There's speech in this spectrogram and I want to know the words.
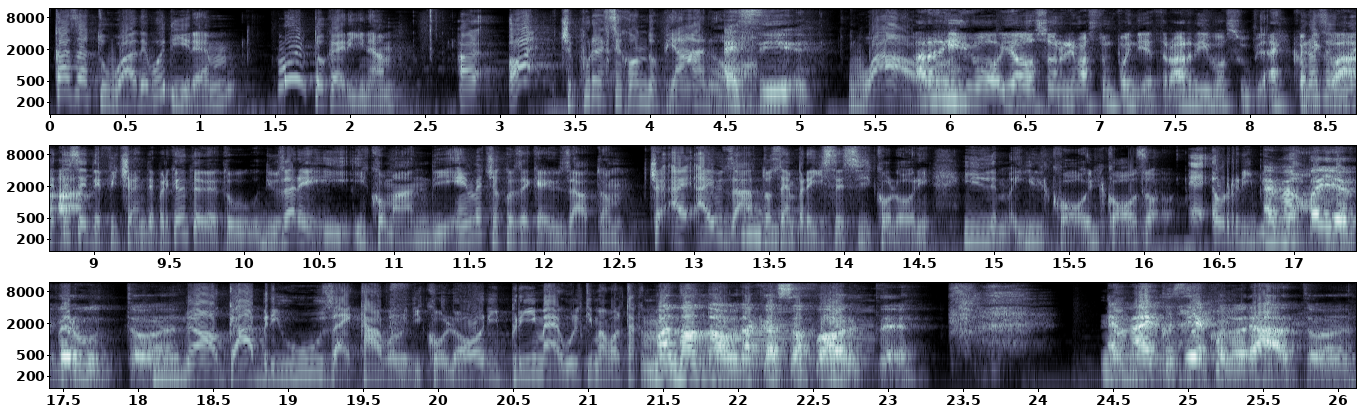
casa tua, devo dire, molto carina. Allora, oh, c'è pure il secondo piano. eh sì. Wow. Arrivo, io sono rimasto un po' indietro, arrivo subito. Però Eccomi secondo qua. me te sei deficiente perché io ti ho detto di usare i, i comandi e invece cos'è che hai usato? Cioè hai, hai usato Uh. sempre gli stessi colori, il, il, co- il coso, è orribile. Eh, ma no. poi è brutto. No, Gabri usa i cavolo di colori, prima e ultima volta che... Ma non ho una cassaforte. Eh, Non- ma è così è colorato.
